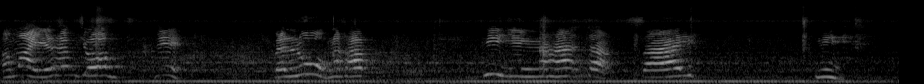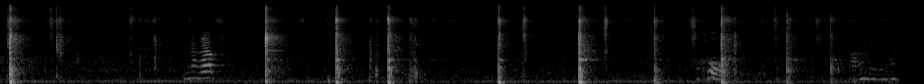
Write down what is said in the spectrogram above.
เอาใหม่เลยท่านผู้ชม นี่ เป็นลูกนะครับ ที่ยิงนะฮะจากซ้าย นี่ นะครับ โอ้โหเอาเองนะ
